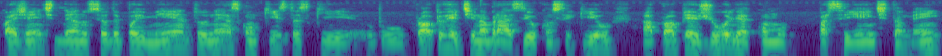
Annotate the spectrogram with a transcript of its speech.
com a gente, dando o seu depoimento, né, as conquistas que o próprio Retina Brasil conseguiu, a própria Júlia como paciente também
